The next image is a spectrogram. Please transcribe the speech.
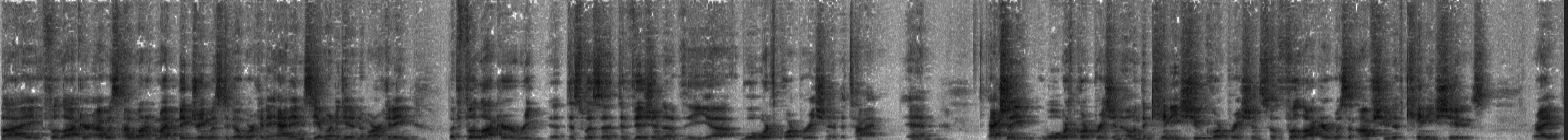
by Foot Locker. I was, I wanted, my big dream was to go work in an ad agency. I wanted to get into marketing. But Foot Locker, re, this was a division of the uh, Woolworth Corporation at the time. And actually, Woolworth Corporation owned the Kinney Shoe Corporation. So Foot Locker was an offshoot of Kinney Shoes, right?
